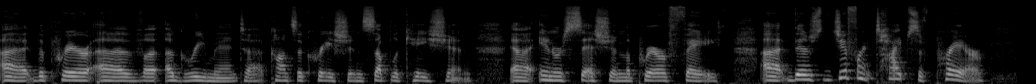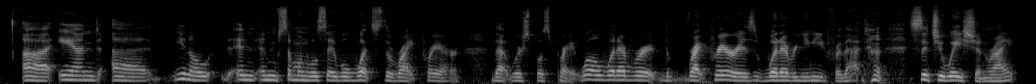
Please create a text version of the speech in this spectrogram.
uh, the prayer of uh, agreement, uh, consecration, supplication, intercession, the prayer of faith. there's different types of prayer. Uh, and uh, you know, and and someone will say, well, what's the right prayer that we're supposed to pray? Well, whatever the right prayer is, whatever you need for that situation, right?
